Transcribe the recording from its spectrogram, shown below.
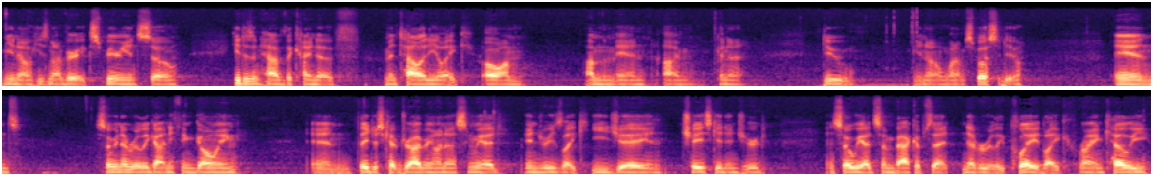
you know he's not very experienced so he doesn't have the kind of mentality like oh i'm i'm the man. I'm gonna do you know what i'm supposed to do. And so we never really got anything going and they just kept driving on us and we had injuries like ej and chase get injured. And so we had some backups that never really played, like Ryan Kelly.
